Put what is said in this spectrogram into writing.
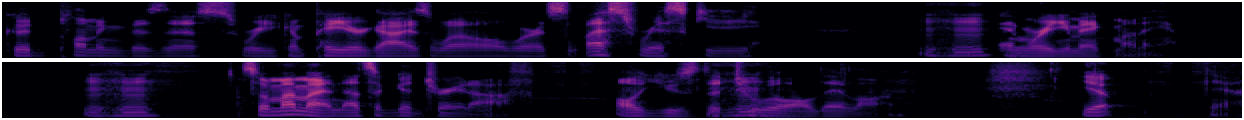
good plumbing business where you can pay your guys well, where it's less risky Mm-hmm. and where you make money. Mm-hmm. So in my mind, that's a good trade-off. I'll use the Mhm. tool all day long. Yep. Yeah.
